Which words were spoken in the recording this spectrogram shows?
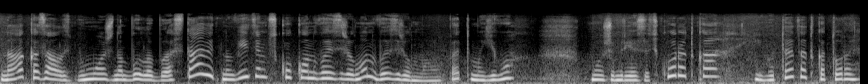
Да, казалось бы, можно было бы оставить, но видим, сколько он вызрел. Он вызрел мало, поэтому его можем резать коротко. И вот этот, который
